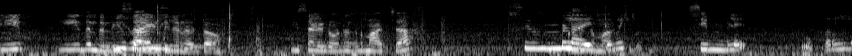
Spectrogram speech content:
ഈ ഈ ഇതുണ്ടല്ലോ ഈ സൈഡിലാണ് കേട്ടോ. ഈ സൈഡ് കൊണ്ട് അങ്ങോട്ട് മാച്ചാ സിമ്പിൾ ആയിട്ട് സിമ്പിൾ സൂപ്പറല്ല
